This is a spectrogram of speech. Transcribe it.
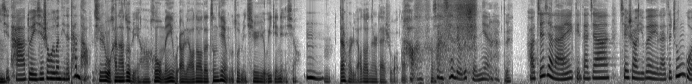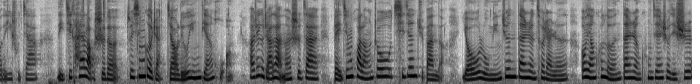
以及他对一些社会问题的探讨。其实我看他作品哈，和我们一会儿要聊到的曾建勇的作品其实有一点点像。嗯嗯，待会儿聊到那儿再说。好，先先留个悬念。对。好，接下来给大家介绍一位来自中国的艺术家李继开老师的最新个展，叫《流萤点火》啊。这个展览呢是在北京画廊周期间举办的，由鲁明军担任策展人，欧阳昆仑担任空间设计师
